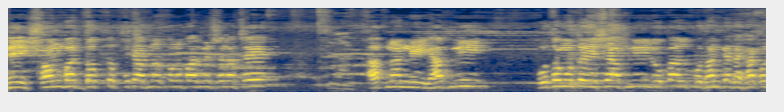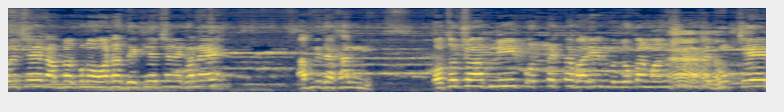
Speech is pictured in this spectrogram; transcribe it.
নেই সংবাদ দপ্তর থেকে আপনার কোনো পারমিশন আছে? আপনার নেই। আপনি প্রথমত এসে আপনি লোকাল প্রধানকে দেখা করেছেন আপনার কোনো অর্ডার দেখিয়েছেন এখানে? আপনি দেখাননি। অথচ আপনি প্রত্যেকটা বাড়ির লোকাল মানুষের কাছে ঢুকছেন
